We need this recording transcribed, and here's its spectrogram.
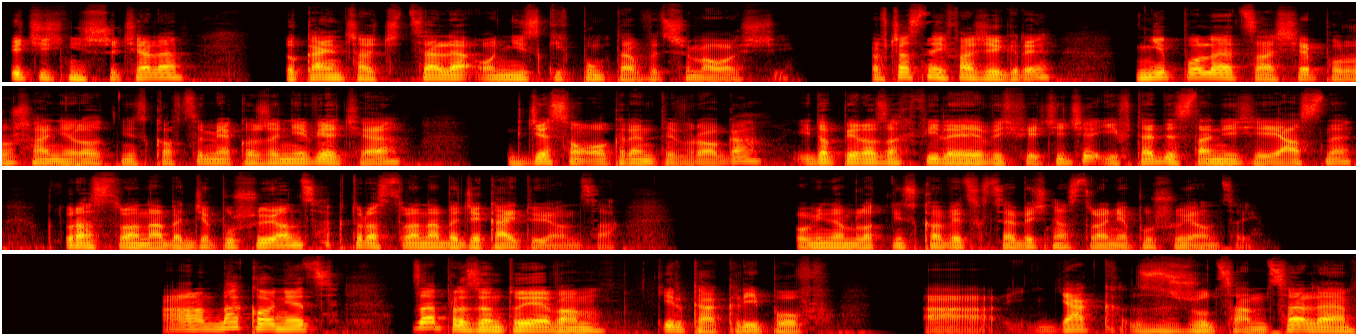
świecić niszczyciele, dokańczać cele o niskich punktach wytrzymałości. We wczesnej fazie gry nie poleca się poruszanie lotniskowcem, jako że nie wiecie, gdzie są okręty wroga i dopiero za chwilę je wyświecicie i wtedy stanie się jasne, która strona będzie puszująca, która strona będzie kajtująca. Przypominam, lotniskowiec chce być na stronie puszującej. A na koniec zaprezentuję Wam kilka klipów, a jak zrzucam cele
